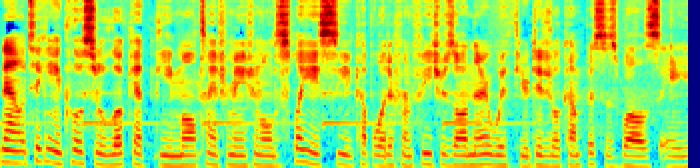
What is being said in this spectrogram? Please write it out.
Now, taking a closer look at the multi-informational display, you see a couple of different features on there with your digital compass as well as a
